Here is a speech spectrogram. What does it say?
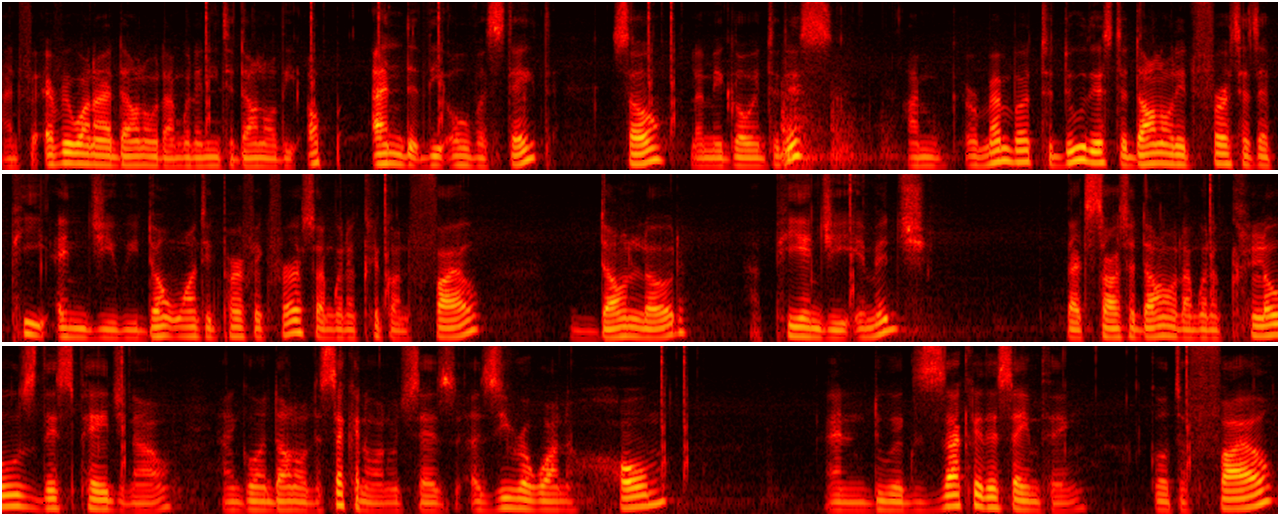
And for every one I download, I'm going to need to download the up and the over state. So let me go into this. I'm remember to do this to download it first as a PNG. We don't want it perfect first. So I'm going to click on File, Download a PNG image. That starts a download. I'm going to close this page now and go and download the second one, which says a 01 home and do exactly the same thing. Go to file,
